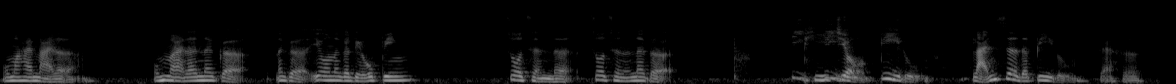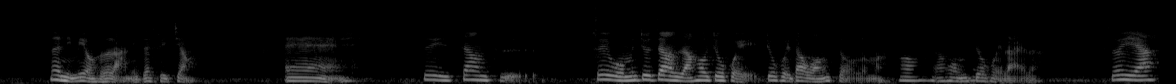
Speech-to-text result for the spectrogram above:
我们还买了我们买了那个那个用那个溜冰做成的做成的那个秘啤酒秘鲁，蓝色的秘鲁在喝，那你没有喝啦，你在睡觉，哎，所以这样子，所以我们就这样，然后就回就回到王走了嘛，哈、然后我们就回来了，所以啊，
